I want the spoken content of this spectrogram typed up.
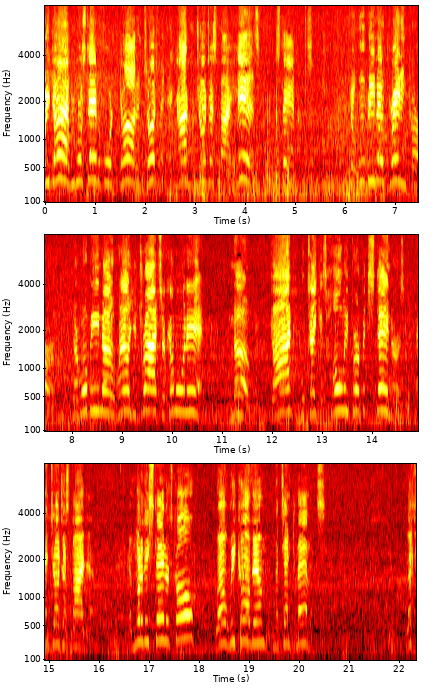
We die, we will stand before God in judgment, and God will judge us by His standards. There will be no grading curve. There will be no, well, you tried, so come on in. No. God will take His holy, perfect standards and judge us by them. And what are these standards called? Well, we call them the Ten Commandments. Let's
